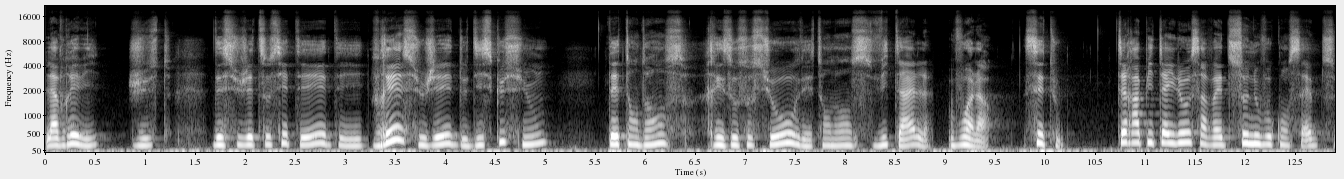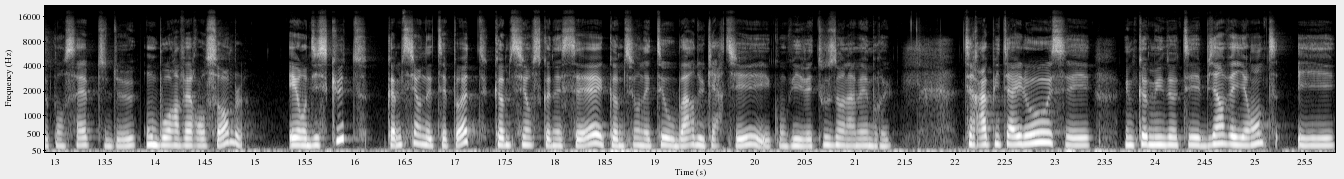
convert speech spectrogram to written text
la vraie vie, juste, des sujets de société, des vrais sujets de discussion, des tendances réseaux sociaux, des tendances vitales. Voilà, c'est tout. Thérapie Tailo, ça va être ce nouveau concept, ce concept de on boit un verre ensemble et on discute comme si on était potes, comme si on se connaissait, comme si on était au bar du quartier et qu'on vivait tous dans la même rue. Thérapie Tailo, c'est une communauté bienveillante et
